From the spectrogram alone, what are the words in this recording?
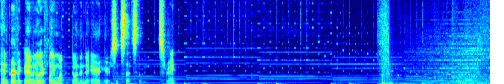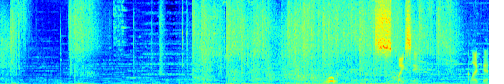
And perfect, I have another flame weapon going into air here since that's the weakness, right? Spicy. I like it.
